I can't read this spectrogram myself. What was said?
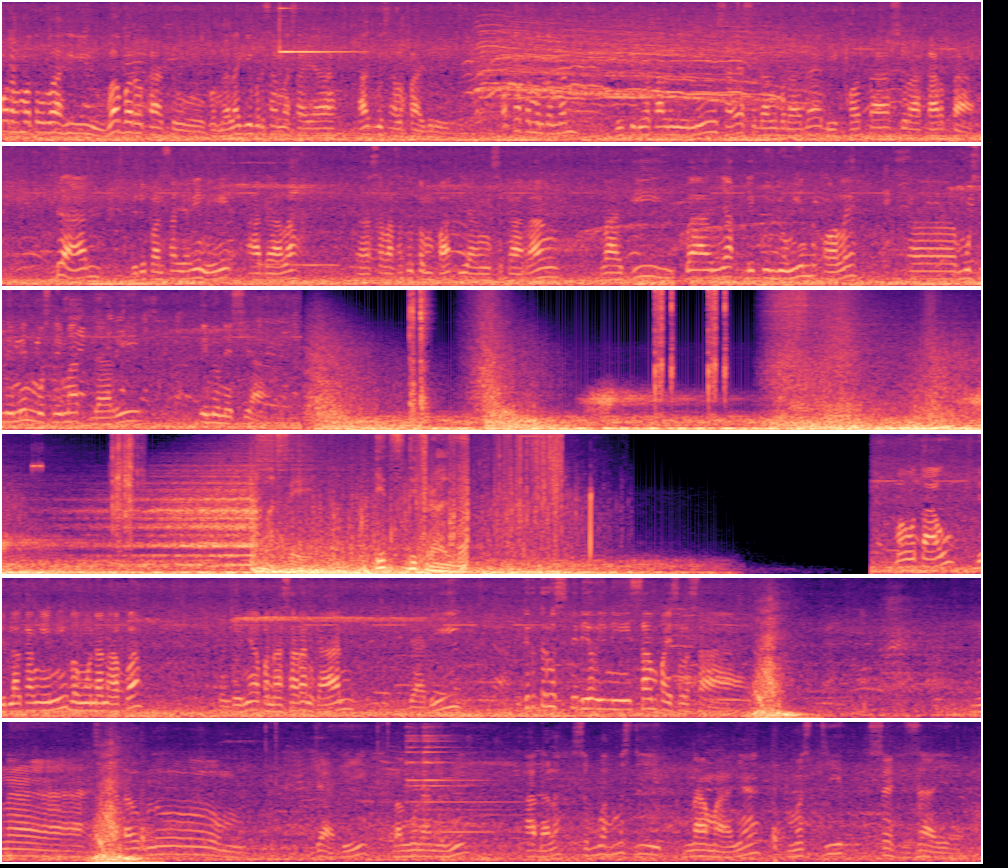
Assalamualaikum warahmatullahi wabarakatuh. Kembali lagi bersama saya Agus Al-Fajri Oke teman-teman Di video kali ini saya sedang berada di kota Surakarta. Dan di depan saya ini adalah uh, salah satu tempat yang sekarang lagi banyak dikunjungin oleh uh, muslimin muslimat dari Indonesia It's different. Mau tahu di belakang ini bangunan apa? Tentunya penasaran kan? Jadi ikuti terus video ini sampai selesai. Nah, sudah tahu belum? Jadi bangunan ini adalah sebuah masjid. Namanya Masjid Syekh Zayed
